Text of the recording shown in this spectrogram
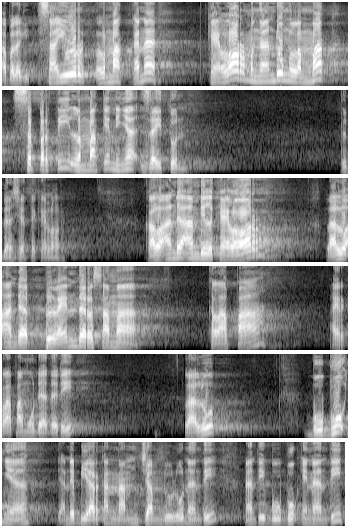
Apalagi sayur lemak karena kelor mengandung lemak seperti lemaknya minyak zaitun. Itu dahsyatnya kelor. Kalau Anda ambil kelor, lalu Anda blender sama kelapa, air kelapa muda tadi, lalu bubuknya Anda biarkan 6 jam dulu nanti, Nanti bubuknya nanti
